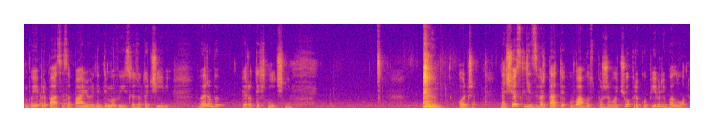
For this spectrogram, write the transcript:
боєприпаси запалювальні, димові, сльозоточиві, вироби піротехнічні. Отже, на що слід звертати увагу споживачу при купівлі балона?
